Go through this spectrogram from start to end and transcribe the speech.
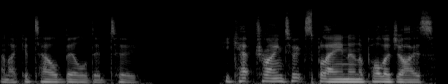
and I could tell Bill did too. He kept trying to explain and apologize,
